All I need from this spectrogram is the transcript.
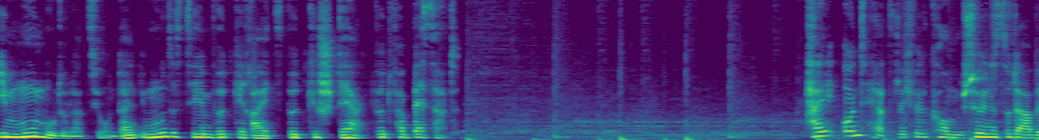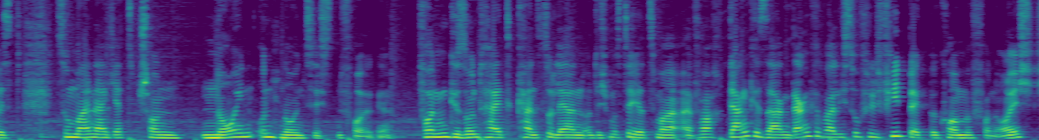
Immunmodulation. Dein Immunsystem wird gereizt, wird gestärkt, wird verbessert. Hi und herzlich willkommen. Schön, dass du da bist zu meiner jetzt schon 99. Folge. Von Gesundheit kannst du lernen und ich muss dir jetzt mal einfach Danke sagen. Danke, weil ich so viel Feedback bekomme von euch.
